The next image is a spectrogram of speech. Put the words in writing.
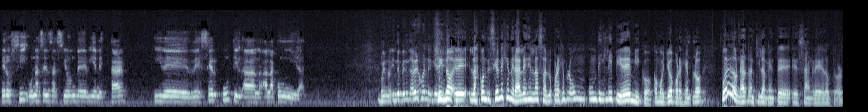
pero sí una sensación de bienestar y de, ser útil a la, comunidad. Bueno, independiente, a ver Juan... Sí, no, eh, las condiciones generales en la salud, por ejemplo, un, un dislipidémico como yo, por ejemplo, ¿puede donar tranquilamente eh, sangre, doctor?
